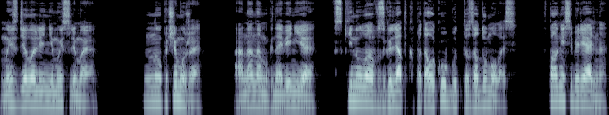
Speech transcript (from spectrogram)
Мы сделали немыслимое. Ну почему же? Она на мгновение вскинула взгляд к потолку, будто задумалась. Вполне себе реально.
